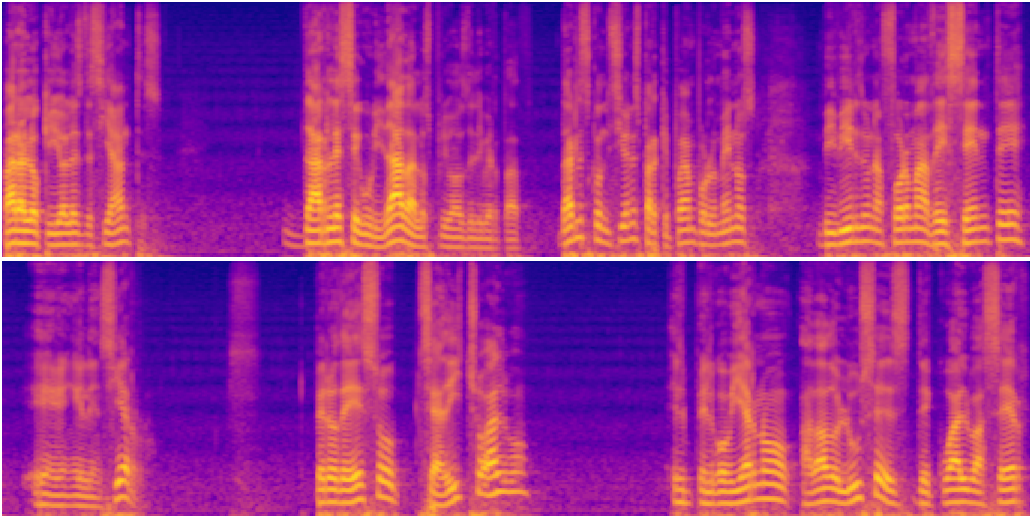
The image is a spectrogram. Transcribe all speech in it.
para lo que yo les decía antes. Darle seguridad a los privados de libertad, darles condiciones para que puedan por lo menos vivir de una forma decente en el encierro. Pero de eso, ¿se ha dicho algo? El, gobierno ha dado luces de cuál va a ser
